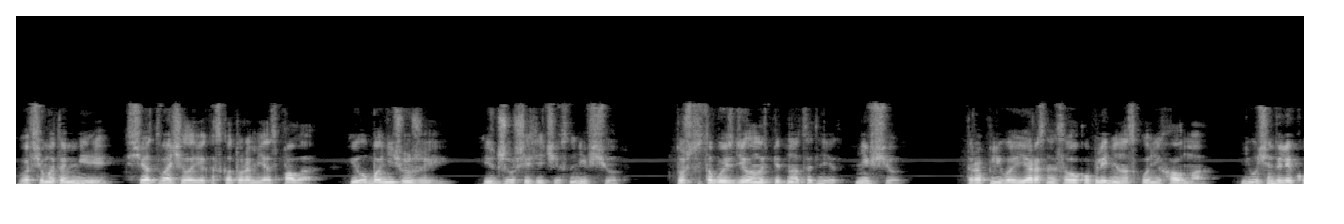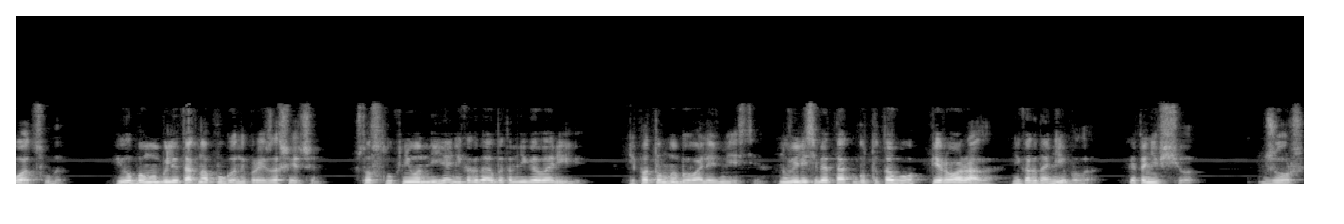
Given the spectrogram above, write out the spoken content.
Во всем этом мире сейчас два человека, с которыми я спала, и оба они чужие. И Джордж, если честно, не в счет. То, что с тобой сделано в 15 лет, не в счет. Торопливое яростное совокупление на склоне холма. Не очень далеко отсюда. И оба мы были так напуганы произошедшим, что вслух ни он, ни я никогда об этом не говорили. И потом мы бывали вместе, но вели себя так, будто того первого раза никогда не было. Это не в счет. Джордж,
